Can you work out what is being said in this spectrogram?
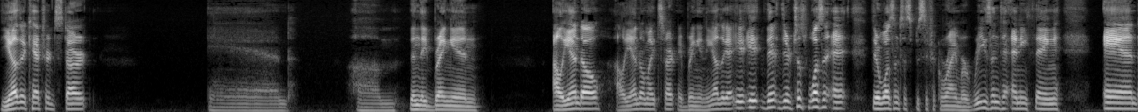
The other catcher'd start, and um, then they'd bring in Aliendo, Aliendo might start. They bring in the other guy. It, it there, there just wasn't a, there wasn't a specific rhyme or reason to anything, and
